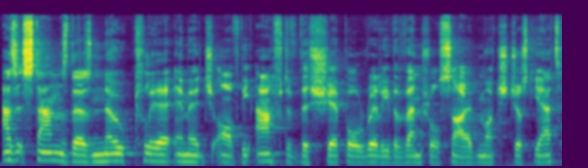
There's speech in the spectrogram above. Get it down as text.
As it stands, there's no clear image of the aft of this ship or really the ventral side much just yet,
